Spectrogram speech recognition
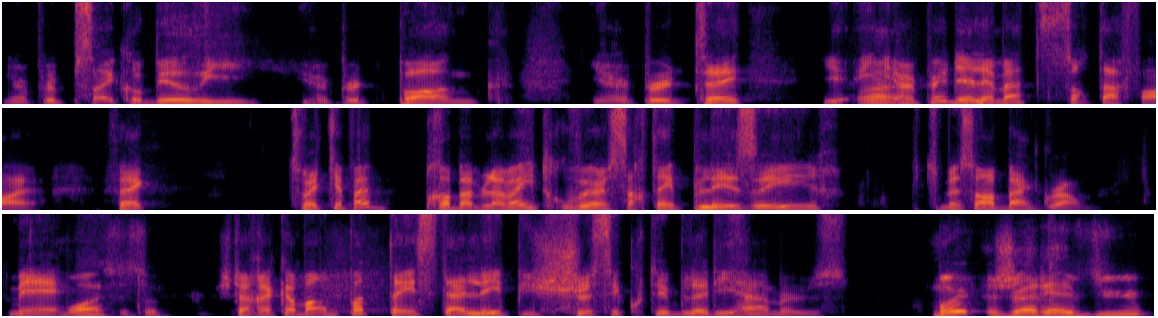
il y a un peu de Psychobilly, il y a un peu de Punk, il y a un peu de, tu sais, il y a- Ouais. un peu d'éléments de toutes sortes à faire. Fait que tu vas être capable probablement y trouver un certain plaisir, puis tu mets ça en background. Mais Ouais, c'est ça. Je te recommande pas de t'installer puis juste écouter Bloody Hammers. Moi, j'aurais vu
